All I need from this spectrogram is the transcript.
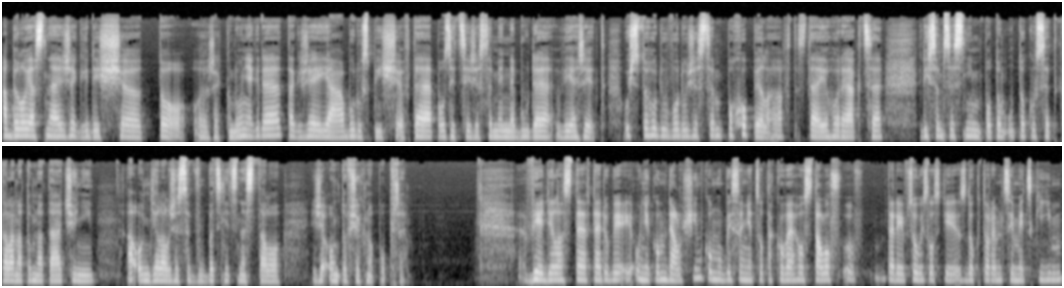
a bylo jasné, že když eh, to řeknu někde, takže já budu spíš v té pozici, že se mi nebude věřit. Už z toho důvodu, že jsem pochopila z té jeho reakce, když jsem se s ním po tom útoku setkala na tom natáčení a on dělal, že se vůbec nic nestalo, že on to všechno popře. Věděla jste v té době i o někom dalším, komu by se něco takového stalo, v, tedy v souvislosti s doktorem Cimickým?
